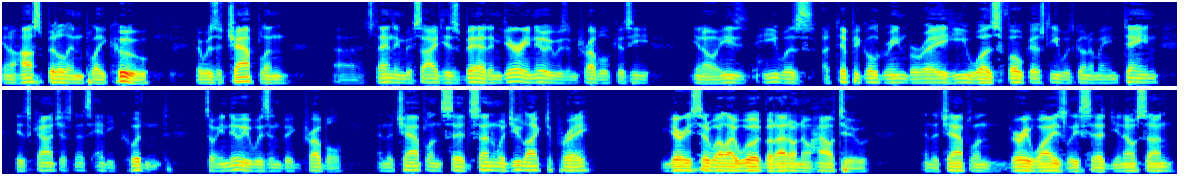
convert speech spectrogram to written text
in a hospital in Pleiku. There was a chaplain uh, standing beside his bed, and Gary knew he was in trouble because he, you know, he's he was a typical Green Beret. He was focused. He was going to maintain his consciousness, and he couldn't. So he knew he was in big trouble. And the chaplain said, Son, would you like to pray? And Gary said, Well, I would, but I don't know how to. And the chaplain very wisely said, You know, son,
